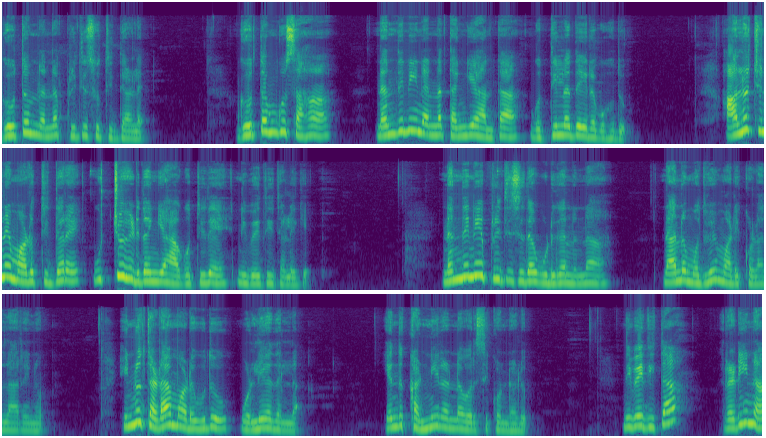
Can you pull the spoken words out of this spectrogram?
ಗೌತಮ್ನನ್ನ ಪ್ರೀತಿಸುತ್ತಿದ್ದಾಳೆ. ಗೌತಮ್ಗೂ ಸಹ ನಂದಿನಿ ನನ್ನ ತಂಗಿ ಅಂತ ಗೊತ್ತಿಲ್ಲದೇ ಇರಬಹುದು. ಆಲೋಚನೆ ಮಾಡುತ್ತಿದ್ದರೆ ಹುಚ್ಚು ಹಿಡಿದಂಗೆ ಆಗುತ್ತಿದೆ ನಿವೇದಿತಳಿಗೆ ನಂದಿನಿ ಪ್ರೀತಿಸಿದ ಹುಡುಗನನ್ನು ನಾನು ಮದುವೆ ಮಾಡಿಕೊಳ್ಳಲಾರೆನು. ಇನ್ನೂ ತಡ ಮಾಡುವುದು ಒಳ್ಳೆಯದಲ್ಲ ಎಂದು ಕಣ್ಣೀರನ್ನು ಒರೆಸಿಕೊಂಡಳು. ನಿವೇದಿತಾ, ರೆಡಿನಾ?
